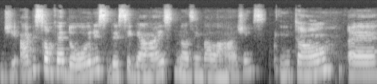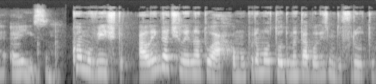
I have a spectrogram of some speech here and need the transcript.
de absorvedores desse gás nas embalagens. Então, é, é isso. Como visto, além do etileno atuar como promotor do metabolismo do fruto,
